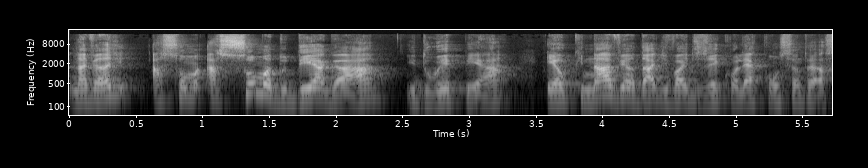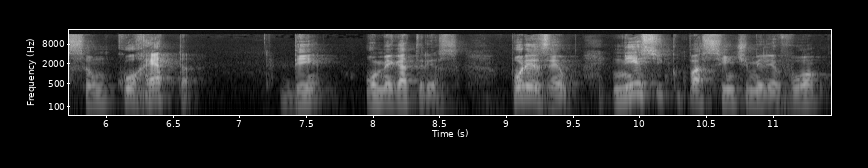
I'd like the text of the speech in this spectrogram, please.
na verdade, a soma, a soma do DHA e do EPA é o que, na verdade, vai dizer qual é a concentração correta de ômega 3. Por exemplo, nesse que o paciente me levou,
